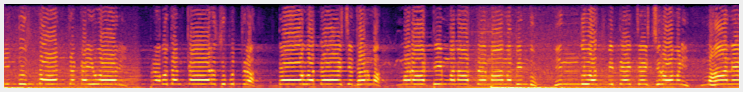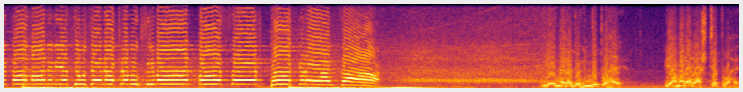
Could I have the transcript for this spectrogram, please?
हिंदुस्थानच्या कैवारी प्रबोधनकार सुपुत्र देव देश धर्म मराठी मनाचे मानबिंदू हिंदू अस्मितेचे शिरोमणी महानेता माननीय शिवसेना प्रमुख श्रीमान बाळासाहेब ठाकरे यांचा. ये मेरा जो हिंदुत्व है ये हमारा राष्ट्रीयत्व है।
